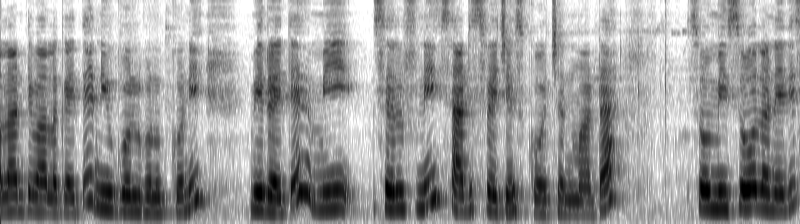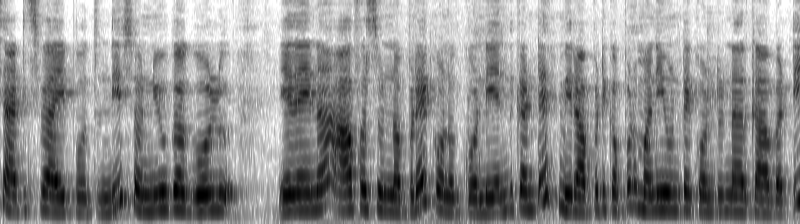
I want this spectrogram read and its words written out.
అలాంటి వాళ్ళకైతే న్యూ గోల్డ్ కొనుక్కొని మీరైతే మీ సెల్ఫ్ని సాటిస్ఫై చేసుకోవచ్చు అనమాట సో మీ సోల్ అనేది సాటిస్ఫై అయిపోతుంది. సో న్యూగా గోల్డ్ ఏదైనా ఆఫర్స్ ఉన్నప్పుడే కొనుక్కోండి. ఎందుకంటే మీరు అప్పటికప్పుడు మనీ ఉంటే కొంటున్నారు కాబట్టి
